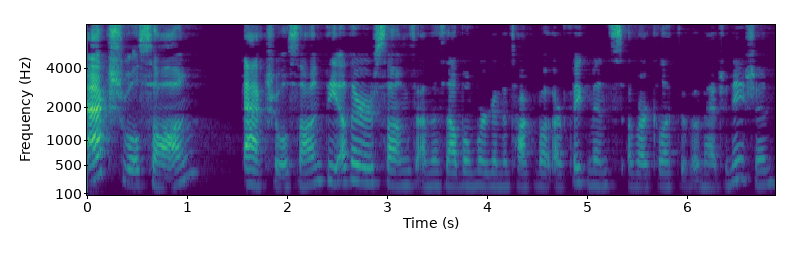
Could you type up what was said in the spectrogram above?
actual song. Actual song. The other songs on this album we're going to talk about are figments of our collective imagination.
